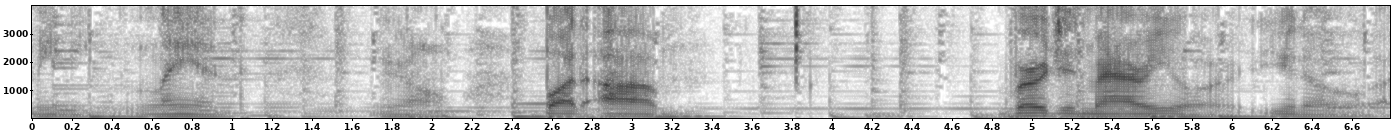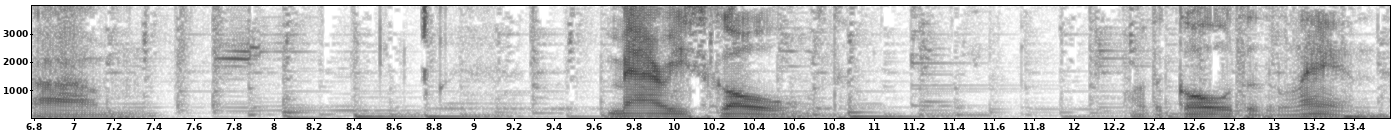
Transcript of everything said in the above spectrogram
meaning land. You know, but um, Virgin Mary, or you know, um, Mary's gold, or the gold of the land.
